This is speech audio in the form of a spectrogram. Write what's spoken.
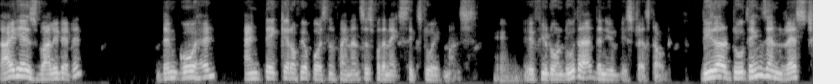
the idea is validated, then go ahead and take care of your personal finances for the next six to eight months. Mm. If you don't do that, then you'll be stressed out. These are two things, and rest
